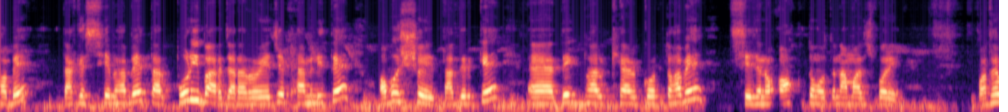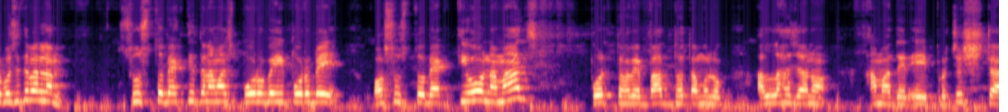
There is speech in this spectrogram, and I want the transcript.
হবে তাকে সেভাবে তার পরিবার যারা রয়েছে ফ্যামিলিতে, অবশ্যই তাদেরকে দেখভাল, খেয়াল করতে হবে। সে যেন অক্তমতো নামাজ পড়ে। কথায় বুঝতে পারলাম? সুস্থ ব্যক্তি তো নামাজ পড়বেই পড়বে। অসুস্থ ব্যক্তিও নামাজ পড়তে হবে বাধ্যতামূলক। আল্লাহ যেন আমাদের এই প্রচেষ্টা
